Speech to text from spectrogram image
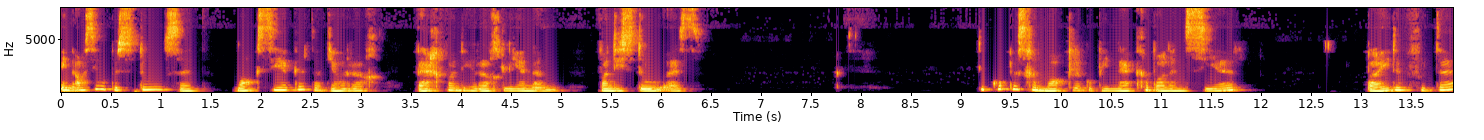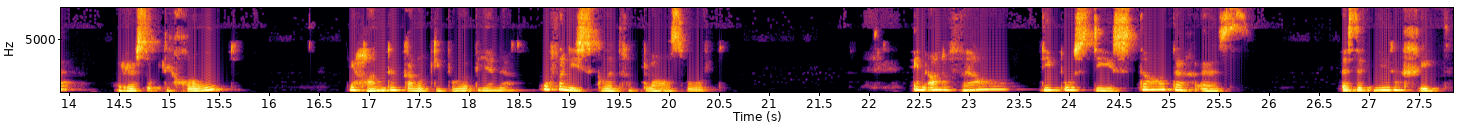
En as jy op 'n stoel sit, maak seker dat jou rug weg van die rugleuning van die stoel is. Die kop is gemaklik op die nek gebalanseer. Beide voete rus op die grond. Die hande kan op die bobene of in die skoot geplaas word. En alhoewel die postuur statig is, is dit nie rigied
